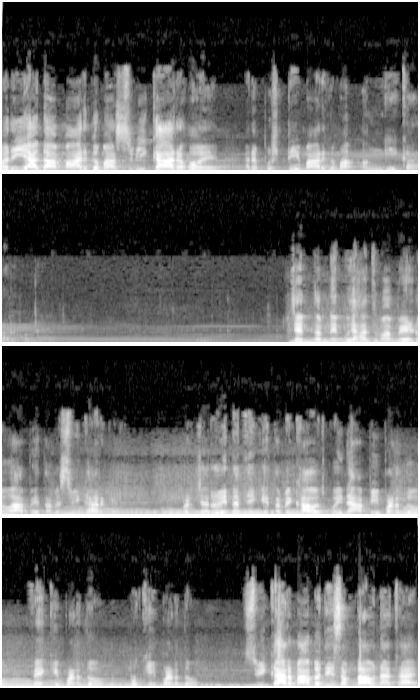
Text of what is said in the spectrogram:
મર્યાદા માર્ગમાં સ્વીકાર હોય અને પુષ્ટિ માર્ગમાં અંગીકાર હોય. જેમ તમને કોઈ હાથમાં પેંડો આપે, તમે સ્વીકાર કરો. પણ જરૂરી નથી કે તમે ખાઓ કોઈને આપી પણ દો, ફેંકી પણ દો, મૂકી પણ દો. સ્વીકારમાં બધી સંભાવના થાય,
